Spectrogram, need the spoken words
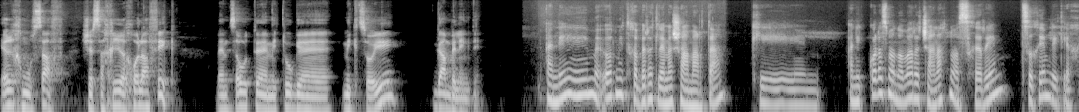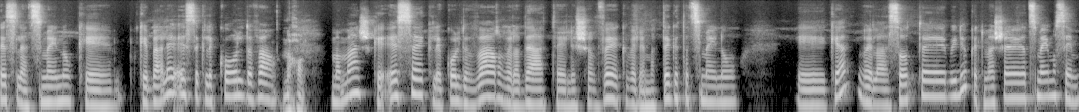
ערך מוסף ששכיר יכול להפיק באמצעות אה, מיתוג אה, מקצועי גם בלינקדאין. אני מאוד מתחברת למה שאמרת כי אני כל הזמן אומרת שאנחנו השכירים צריכים להתייחס לעצמנו כ, כבעלי עסק לכל דבר. נכון. ממש כעסק לכל דבר ולדעת אה, לשווק ולמתג את עצמנו. אה, כן, ולעשות אה, בדיוק את מה שעצמאים עושים.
